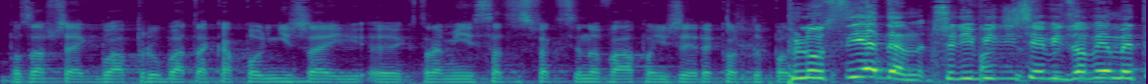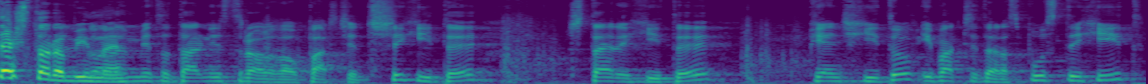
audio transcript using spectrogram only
bo zawsze jak była próba taka poniżej, y, która mnie satysfakcjonowała, poniżej rekordu polskiego- Plus jeden, czyli Patrzcie, widzicie, widzowie, my też to robimy. Golem mnie totalnie strollował. Patrzcie, 3 hity, 4 hity, 5 hitów i patrzcie teraz, pusty hit,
